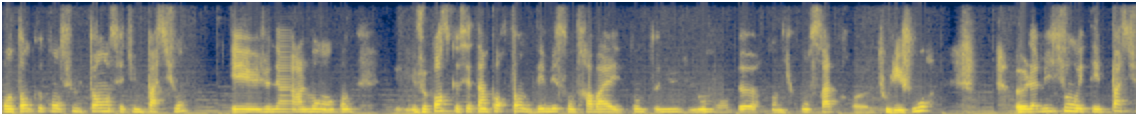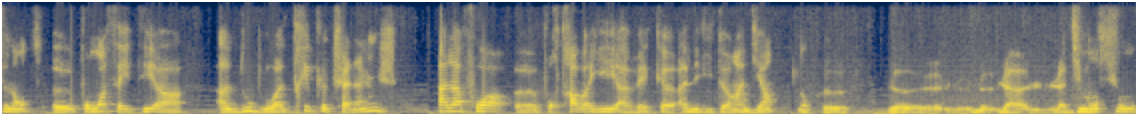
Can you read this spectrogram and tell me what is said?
en tant que consultant, c'est une passion. Et généralement, je pense que c'est important d'aimer son travail compte tenu du nombre d'heures qu'on y consacre euh, tous les jours. Euh, la mission était passionnante. Euh, pour moi, ça a été un, double ou un triple challenge, à la fois pour travailler avec un éditeur indien, donc la, dimension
